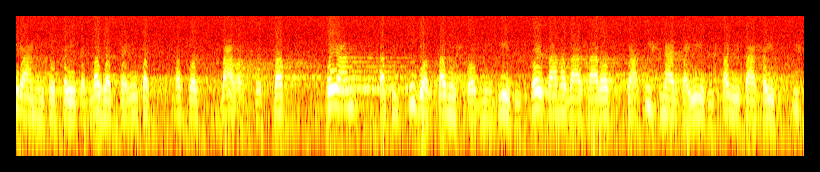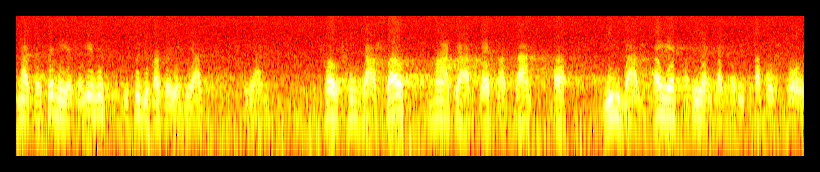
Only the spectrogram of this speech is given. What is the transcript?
irányította őket, vezette őket, akkor választottak olyan, aki tudott tanúskodni Jézus föltámadásáról, tehát ismerte Jézus tanításait, ismerte személyesen Jézus, és tudjuk azt, hogy egy ilyen, ilyen sorshúzással Mátyás lett aztán a Júdás helyett a 12. apostol.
